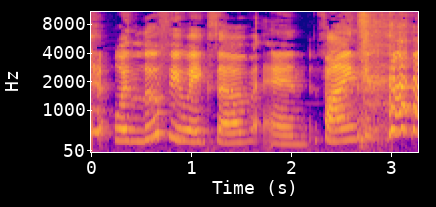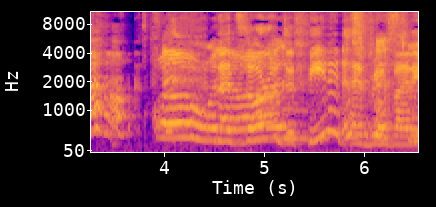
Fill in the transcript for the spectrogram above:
when Luffy wakes up and finds Oh that God. Zoro defeated This everybody.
